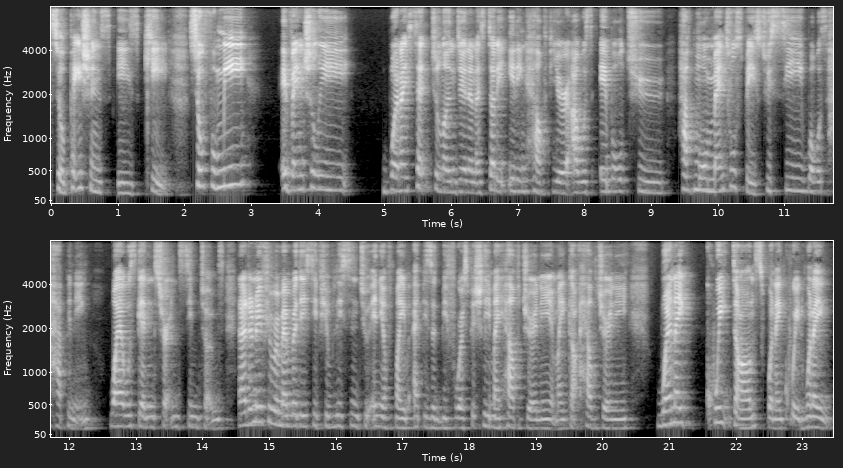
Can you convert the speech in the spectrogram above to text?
So, patience is key. So, for me, eventually, when I set to London and I started eating healthier, I was able to have more mental space to see what was happening, why I was getting certain symptoms. And I don't know if you remember this, if you've listened to any of my episodes before, especially my health journey and my gut health journey. When I quit dance, when I quit, when I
